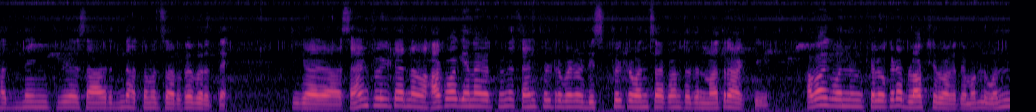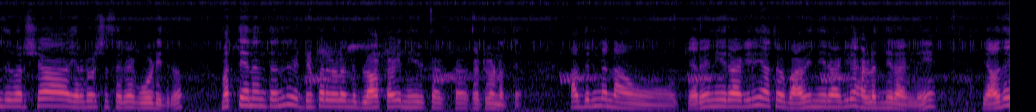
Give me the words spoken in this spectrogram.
ಹದಿನೆಂಟು ಸಾವಿರದಿಂದ ಹತ್ತೊಂಬತ್ತು ಸಾವಿರ ರೂಪಾಯಿ ಬರುತ್ತೆ. ಈಗ ಸ್ಯಾಂಡ್ ಫಿಲ್ಟರ್ ನಾವು ಹಾಕುವಾಗ ಏನಾಗುತ್ತೆ ಅಂದರೆ ಸ್ಯಾಂಡ್ ಫಿಲ್ಟರ್ ಬೇಡ, ಡಿಸ್ಕ್ ಫಿಲ್ಟರ್ ಒಂದು ಸಾಕು ಮಾತ್ರ ಹಾಕ್ತೀವಿ. ಅವಾಗ ಒಂದೊಂದು ಕೆಲವು ಕಡೆ ಬ್ಲಾಕ್ ಶುರುವಾಗುತ್ತೆ ಮೊದಲು ಒಂದು ವರ್ಷ, ಎರಡು ವರ್ಷ ಸರಿಯಾಗಿ ಓಡಿದ್ರು. ಮತ್ತೇನಂತಂದರೆ ಡ್ರಿಪ್ಪರ್ಗಳಲ್ಲಿ ಬ್ಲಾಕ್ ಆಗಿ ನೀರು ಕಟ್ಕೊಳುತ್ತೆ ಆದ್ದರಿಂದ ನಾವು ಕೆರೆ ನೀರಾಗಲಿ ಅಥವಾ ಬಾವಿ ನೀರಾಗಲಿ, ಹಳ್ಳದ ನೀರಾಗಲಿ, ಯಾವುದೇ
